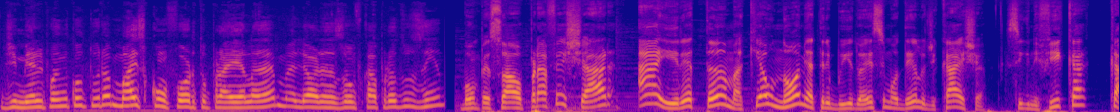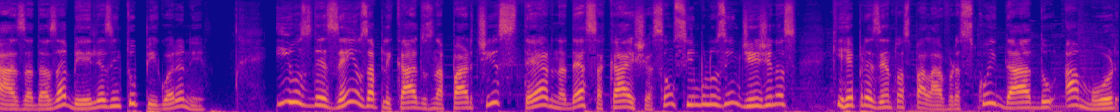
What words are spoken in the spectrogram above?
de mel e panicultura, mais conforto para ela é, melhor elas vão ficar produzindo. Bom, pessoal, para fechar, a Iretama, que é o nome atribuído a esse modelo de caixa, significa Casa das Abelhas em Tupi-Guarani. E os desenhos aplicados na parte externa dessa caixa são símbolos indígenas que representam as palavras cuidado, amor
